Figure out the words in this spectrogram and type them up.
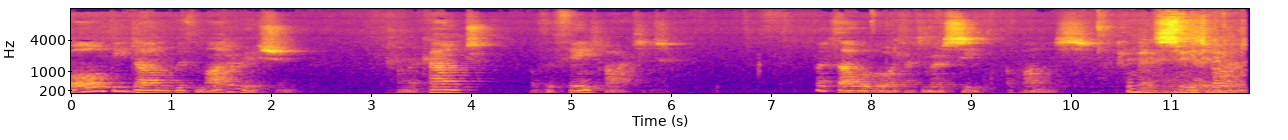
all be done with moderation on account of the faint hearted. But thou, O Lord, have mercy upon us. Thanks be to God.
